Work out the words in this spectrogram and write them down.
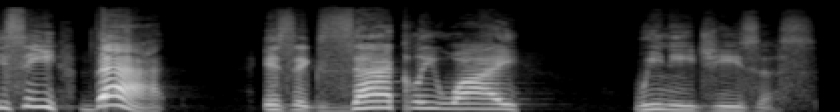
You see, that is exactly why we need Jesus.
